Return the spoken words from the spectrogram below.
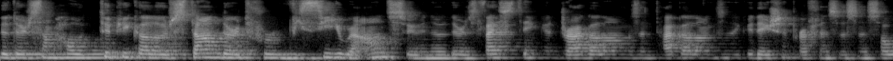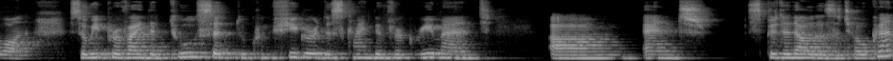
that they're somehow typical or standard for VC rounds. So, you know, there's vesting and drag-alongs and tag-alongs and liquidation preferences and so on. So we provide the toolset to configure this kind of agreement um, and spit it out as a token,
